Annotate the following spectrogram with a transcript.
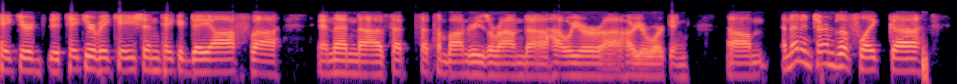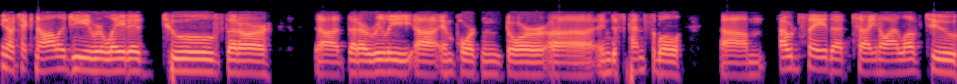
take your take your vacation, take a day off, uh, and then uh, set set some boundaries around uh, how you're uh, how you're working. Um, and then in terms of like uh, you know technology related tools that are uh, that are really important or indispensable, um, I would say that you know I love to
